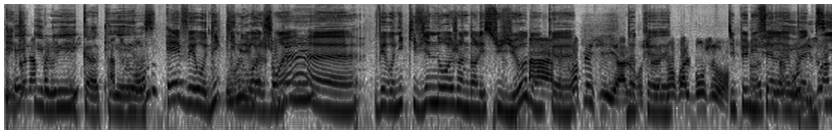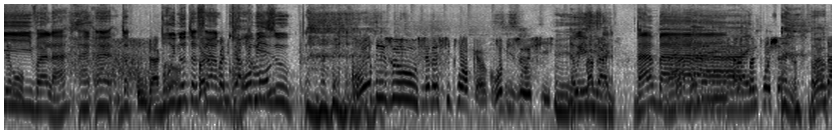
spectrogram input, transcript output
Et Et bon après-midi Ulrich à qui est. Et Véronique qui Oui, nous rejoint. euh, Véronique qui vient de nous rejoindre dans les studios. Donc, ah, avec euh, grand plaisir. Alors, donc, je euh, lui envoie le bonjour. tu peux lui faire Un un bisou petit. Voilà. un- un- donc. Bruno te Bon fait un gros bisou. Gros bisous, c'est réciproque. Gros bisous aussi. Oui, Oui, bye bye. Bye bye. À la semaine prochaine. Bye Ok, bye.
